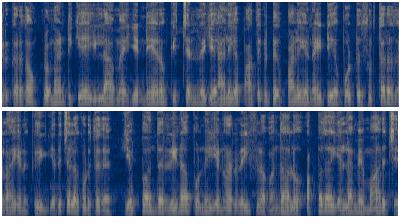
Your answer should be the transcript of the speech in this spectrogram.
இருக்கிறதும் ரொமான்டிக்கே இல்லாம எந்நேரம் கிச்சன்லயே வேலையை பார்த்துக்கிட்டு பழைய நைட்டிய போட்டு சுத்துறதெல்லாம் எனக்கு எரிச்சலை கொடுத்தது. எப்போ அந்த ரீனா பொண்ணு என்னோட லைஃப்ல வந்தாலோ அப்பதான் எல்லாமே மாறுச்சு.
